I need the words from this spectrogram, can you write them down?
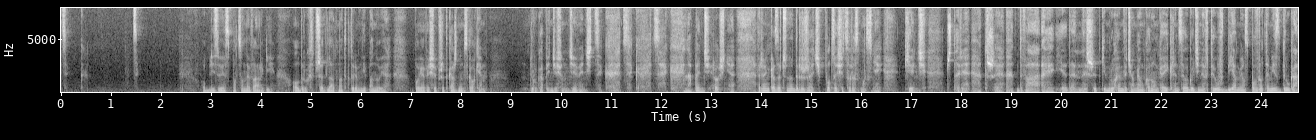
cyk, cyk. Oblizuję spocone wargi. Odruch sprzed lat, nad którym nie panuję. Pojawia się przed każdym skokiem. Druga pięćdziesiąt dziewięć, cyk, cyk, cyk. Napędzi rośnie. Ręka zaczyna drżeć, poce się coraz mocniej. Pięć, cztery, trzy, dwa, jeden. Szybkim ruchem wyciągam koronkę i kręcę o godzinę w tył. Wbijam ją z powrotem. Jest druga.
